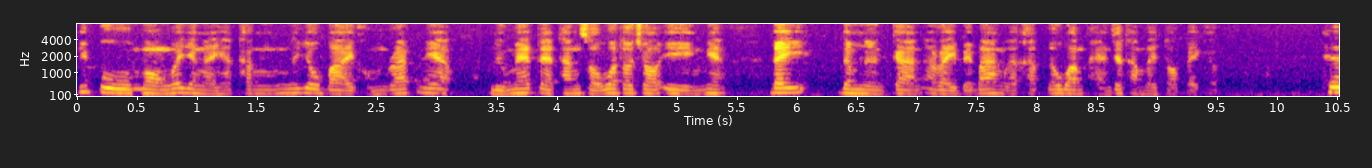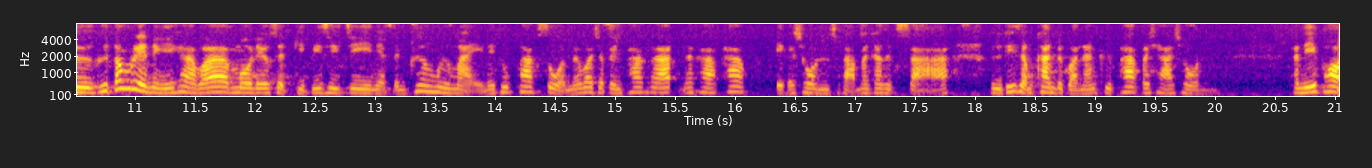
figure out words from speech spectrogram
พี่ปูมองว่ายังไงครับทางนโยบายของรัฐเนี่ยหรือแม้แต่ทางสวทชเองเนี่ยได้ดำเนินการอะไรไปบ้างแล้วครับ แล้ววางแผนจะทำอะไรต่อไปครับ คือคือต้องเรียนอย่างนี้ค่ะว่าโมเดลเศรษฐกิจ BCG เนี่ยเป็นเครื่องมือใหม่ในทุกภาคส่วนไม่ว่าจะเป็นภาครัฐนะคะภาค เอกชน สถาบันการศึกษา หรือที่สำคัญไปกว่านั้นคือภาคประชาชนทีนี้พอ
